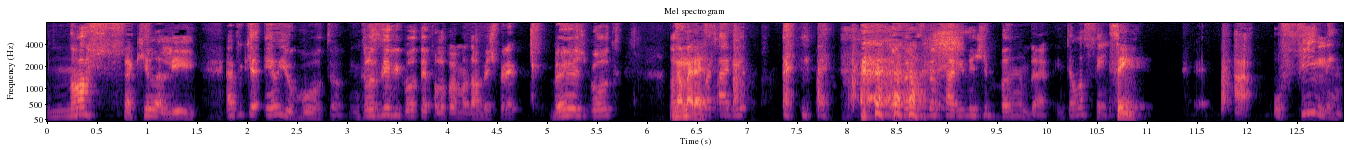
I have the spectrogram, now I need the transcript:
Nossa, aquilo ali. É porque eu e o Guto, inclusive o Guto falou para mandar um beijo para ele. Beijo, Guto. Nós não merece. Nós somos dançarinos de banda. Então, assim. Sim. A, o feeling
